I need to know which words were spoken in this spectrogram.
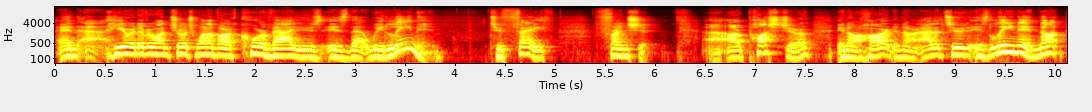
And uh, here at Everyone Church, one of our core values is that we lean in to faith friendship. Uh, our posture in our heart and our attitude is lean in, not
